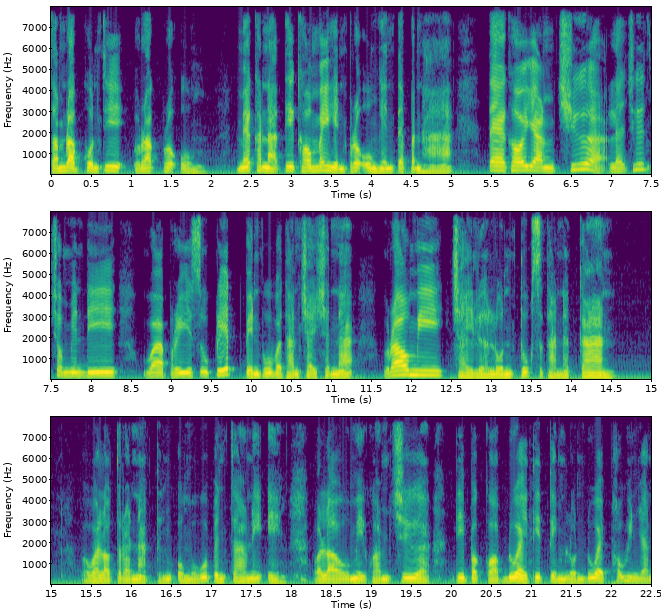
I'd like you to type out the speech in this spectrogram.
สำหรับคนที่รักพระองค์ แม้ขณะที่เขาไม่เห็นพระองค์เห็นแต่ปัญหา แต่เขายังเชื่อและชื่นชมยินดี ว่าพระเยซูคริสต์เป็นผู้ประทานชัยชนะ เรามีชัยเหลือล้นทุกสถานการณ์ เพราะว่าเราตระหนักถึงองค์พระผู้เป็นเจ้านี่เอง เพราะเรามีความเชื่อที่ประกอบด้วยที่เต็มล้นด้วยพระวิญญาณ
